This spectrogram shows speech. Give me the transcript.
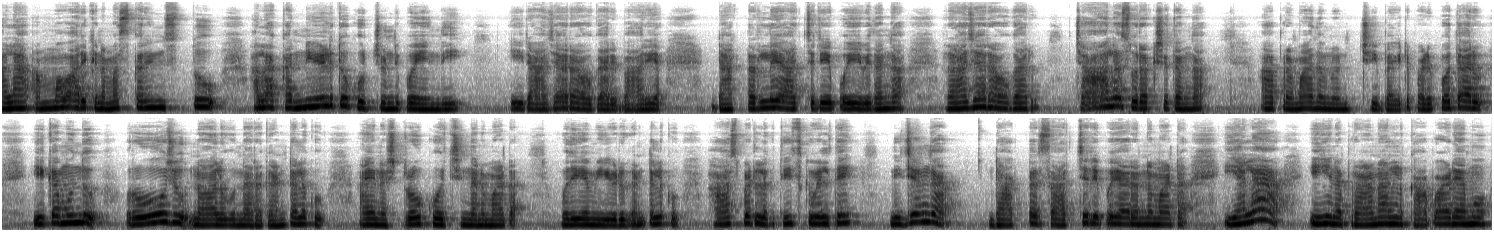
అలా అమ్మవారికి నమస్కరిస్తూ అలా కన్నీళ్ళతో కూర్చుండిపోయింది. ఈ రాజారావు గారి భార్య డాక్టర్లే ఆశ్చర్యపోయే విధంగా రాజారావు గారు చాలా సురక్షితంగా ఆ ప్రమాదం నుంచి బయటపడిపోతారు. ఇక ముందు రోజు నాలుగున్నర గంటలకు ఆయన స్ట్రోక్ వచ్చిందనమాట ఉదయం ఏడు గంటలకు హాస్పిటల్కి తీసుకువెళ్తే నిజంగా డాక్టర్స్ ఆశ్చర్యపోయారన్నమాట. ఎలా ఈయన ప్రాణాలను కాపాడామో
